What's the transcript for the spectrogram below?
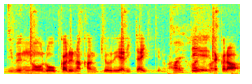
自分のローカルな環境でやりたいっていうのがあって、はいはいはいだから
